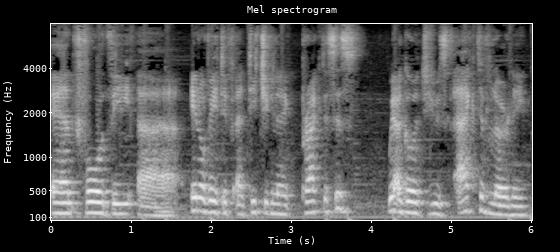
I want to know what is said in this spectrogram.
And for the uh, innovative and teaching practices, we are going to use active learning,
